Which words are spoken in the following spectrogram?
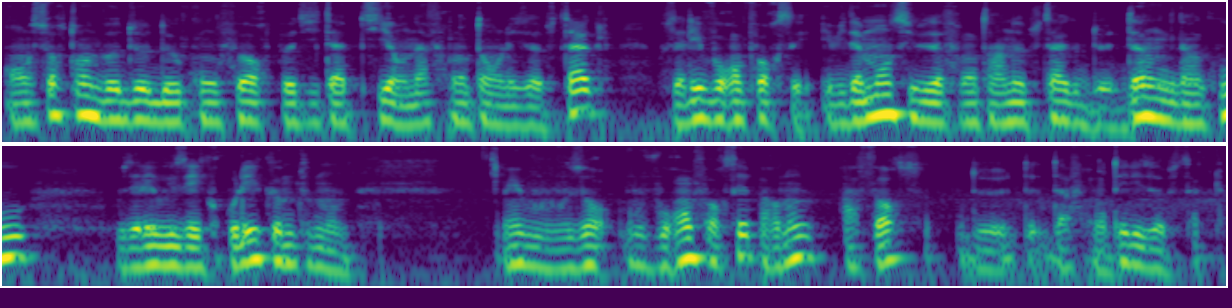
En sortant de votre zone de confort petit à petit, en affrontant les obstacles, vous allez vous renforcer. Évidemment, si vous affrontez un obstacle de dingue d'un coup, vous allez vous écrouler comme tout le monde. Mais vous vous, vous, renforcez pardon, à force d'affronter les obstacles.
